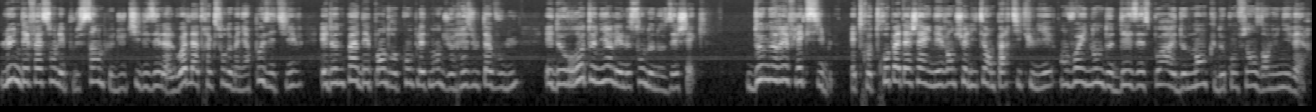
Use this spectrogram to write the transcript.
L'une des façons les plus simples d'utiliser la loi de l'attraction de manière positive est de ne pas dépendre complètement du résultat voulu et de retenir les leçons de nos échecs. Demeurer flexible, être trop attaché à une éventualité en particulier envoie une onde de désespoir et de manque de confiance dans l'univers.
